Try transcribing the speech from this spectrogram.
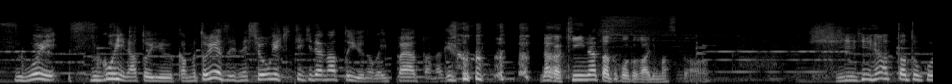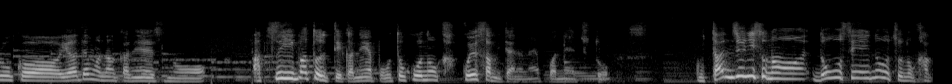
すごい、すごいなというか、まあ、とりあえずね、衝撃的だなというのがいっぱいあったんだけど。なんか気になったところとかありますか？気になったところか。いや、でもなんかね、その、熱いバトルっていうかね、やっぱ男のかっこよさみたいなのはやっぱね、ちょっと、単純にその、同性のそのかっ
